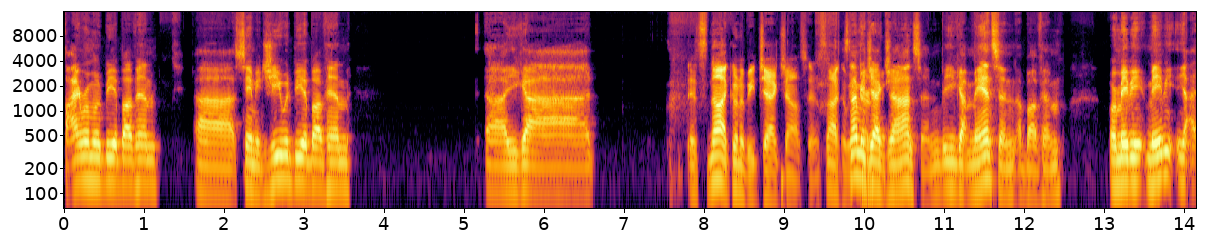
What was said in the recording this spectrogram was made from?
Byram would be above him, uh, Sammy G would be above him. Uh, you got It's not going to be Jack Johnson. It's not going to be be Jack Johnson, but you got Manson above him, or maybe maybe yeah.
